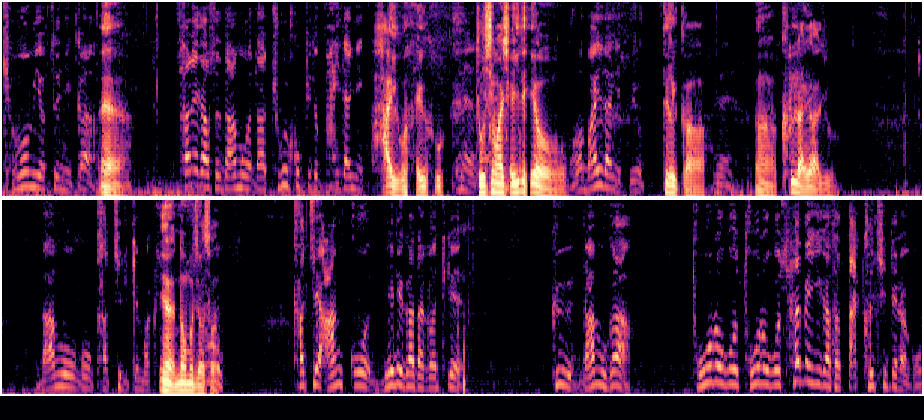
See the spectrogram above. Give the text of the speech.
경험이 없으니까 예. 산에 가서 나무가 죽을 꽃피도 많이 다니. 아이고, 아이고. 네, 조심하셔야 돼요. 어 많이 당했어요. 그러니까, 네. 어, 큰일 나요, 아주. 나무고 같이 이렇게 막 예, 넘어져서. 쭉 같이 안고 내려가다가 어떻게 그 나무가 도로고 도로고 새벽이 가서 딱 걸치더라고.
